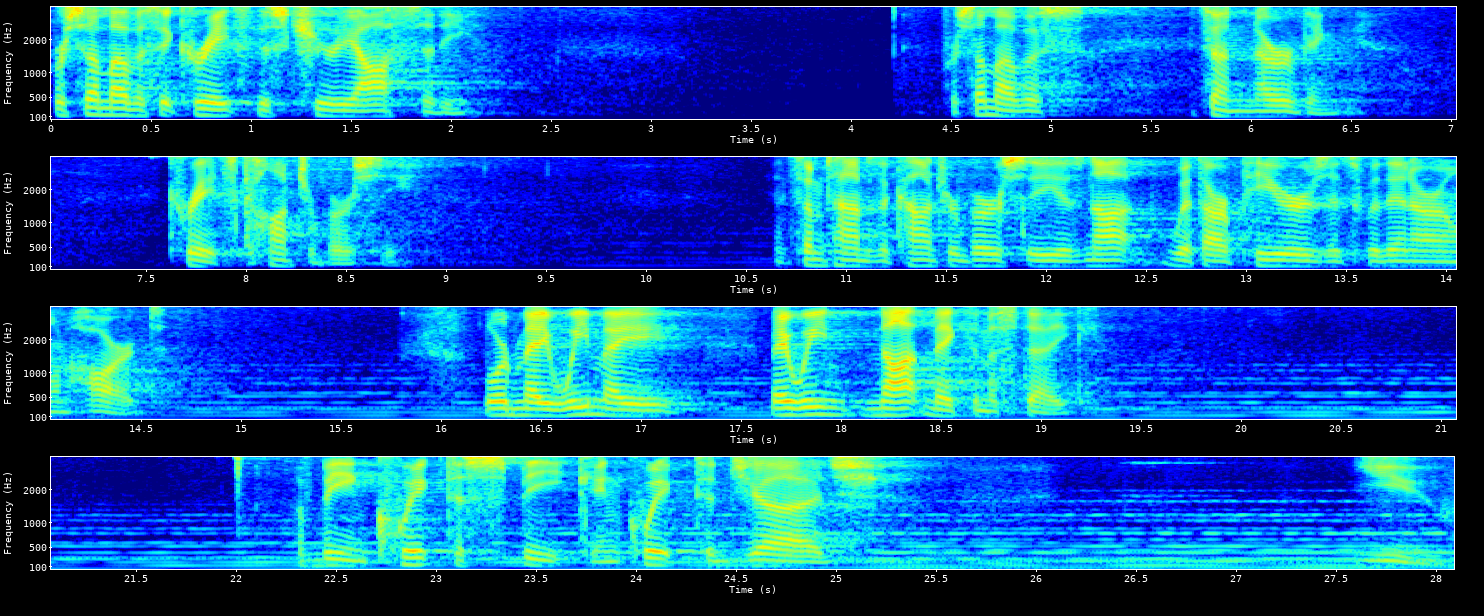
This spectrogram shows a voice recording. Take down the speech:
For some of us, it creates this curiosity. For some of us, it's unnerving, creates controversy. And sometimes the controversy is not with our peers, it's within our own heart. Lord, may we, may, may we not make the mistake of being quick to speak and quick to judge you.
